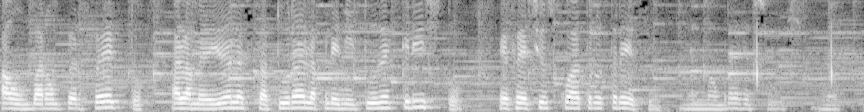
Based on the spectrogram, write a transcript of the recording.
a un varón perfecto, a la medida de la estatura de la plenitud de Cristo. Efesios 4:13. En el nombre de Jesús.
